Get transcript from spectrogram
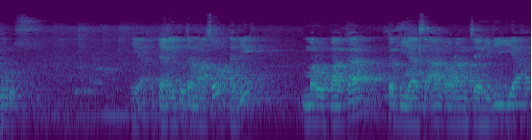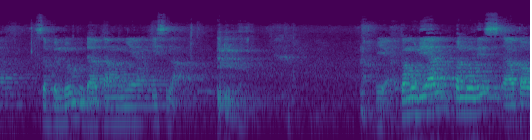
lurus. Ya, dan itu termasuk tadi merupakan kebiasaan orang jahiliyah sebelum datangnya Islam. Ya. Kemudian penulis atau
